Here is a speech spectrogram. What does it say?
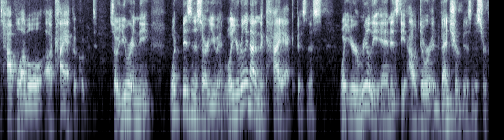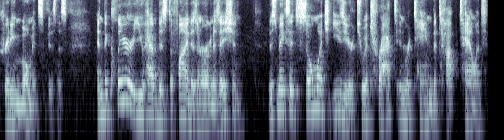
top level uh, kayak equipment. So you are in the, what business are you in? Well, you're really not in the kayak business. What you're really in is the outdoor adventure business or creating moments business. And the clearer you have this defined as an organization, this makes it so much easier to attract and retain the top talent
